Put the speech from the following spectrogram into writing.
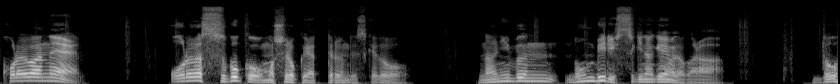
これはね、俺はすごく面白くやってるんですけど、何分、のんびりしすぎなゲームだから、動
